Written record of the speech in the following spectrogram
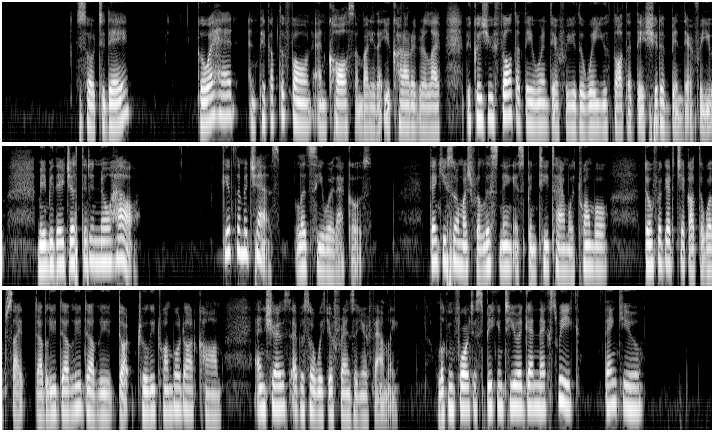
So today, go ahead and pick up the phone and call somebody that you cut out of your life because you felt that they weren't there for you the way you thought that they should have been there for you. Maybe they just didn't know how. Give them a chance. Let's see where that goes. Thank you so much for listening. It's been Tea Time with Twombo. Don't forget to check out the website www.trulytwombo.com and share this episode with your friends and your family. Looking forward to speaking to you again next week. Thank you.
